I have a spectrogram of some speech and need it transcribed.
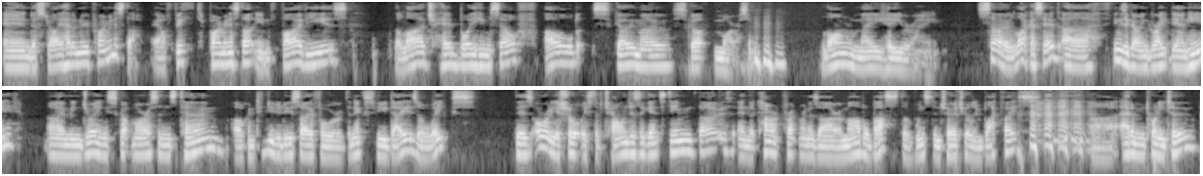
and Australia had a new Prime Minister, our fifth Prime Minister in five years. The large head boy himself, old ScoMo Scott Morrison. Long may he reign. So, like I said, uh, things are going great down here. I'm enjoying Scott Morrison's term. I'll continue to do so for the next few days or weeks. There's already a short list of challenges against him, though, and the current frontrunners are a marble bust of Winston Churchill in blackface, uh, Adam 22,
